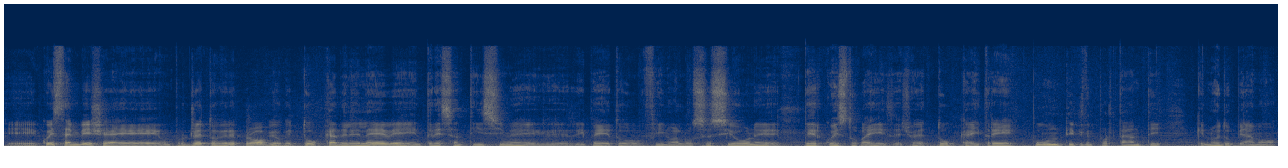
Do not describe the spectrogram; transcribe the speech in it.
E questo invece è un progetto vero e proprio che tocca delle leve interessantissime, eh, ripeto, fino all'ossessione per questo paese, cioè tocca i tre punti più importanti che noi dobbiamo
